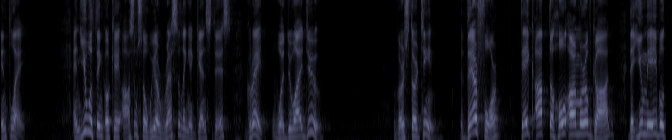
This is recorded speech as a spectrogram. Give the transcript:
in play. And you will think, okay, awesome, so we are wrestling against this. Great, what do I do? Verse 13, therefore take up the whole armor of God that you may able,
